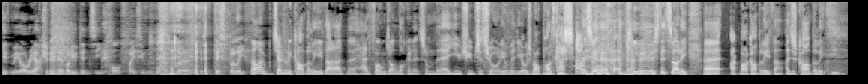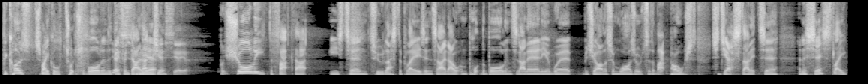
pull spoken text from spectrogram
give me your reaction. And anybody who didn't see Paul's face, it was one of uh, dis- disbelief. No, I generally can't believe that. I had the headphones on looking at some uh, YouTube tutorial videos about podcast sound, so completely missed it. Sorry. Uh, I, I can't believe that. I just can't believe Because Schmeichel touched the ball in a Yes. different Yeah. direction. Yes, yeah, yeah. But surely the fact that he's turned two Leicester players inside out and put the ball into that area where Richarlison was or to the back post suggests that it's a, an assist. Like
